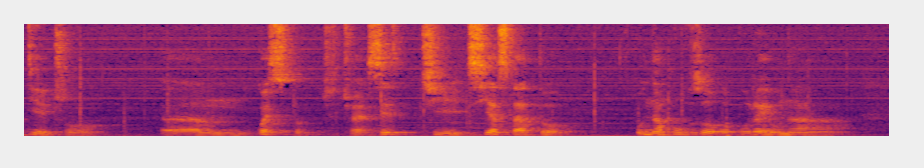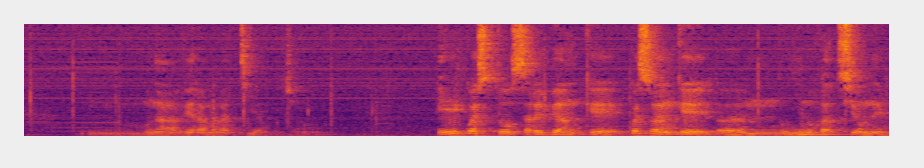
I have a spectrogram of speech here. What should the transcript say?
dietro um, questo, cioè se ci sia stato un abuso oppure una una vera malattia. Diciamo. E questo sarebbe anche, questo è anche um, un'innovazione,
